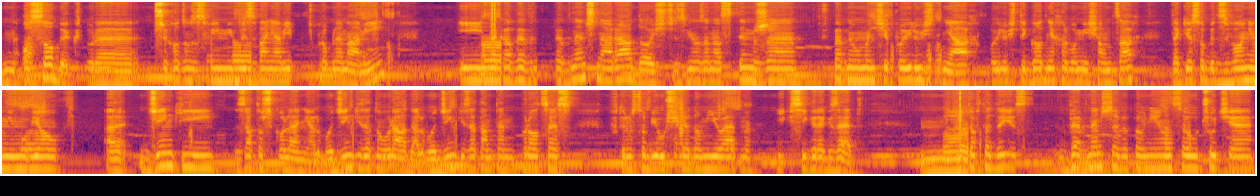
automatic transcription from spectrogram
mm, osoby, które przychodzą ze swoimi wyzwaniami, problemami i taka wew- wewnętrzna radość związana z tym, że w pewnym momencie po iluś dniach, po iluś tygodniach albo miesiącach takie osoby dzwonią i mówią e, dzięki za to szkolenie, albo dzięki za tą radę, albo dzięki za tamten proces, w którym sobie uświadomiłem XYZ. Mm, I to wtedy jest wewnętrzne, wypełniające uczucie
